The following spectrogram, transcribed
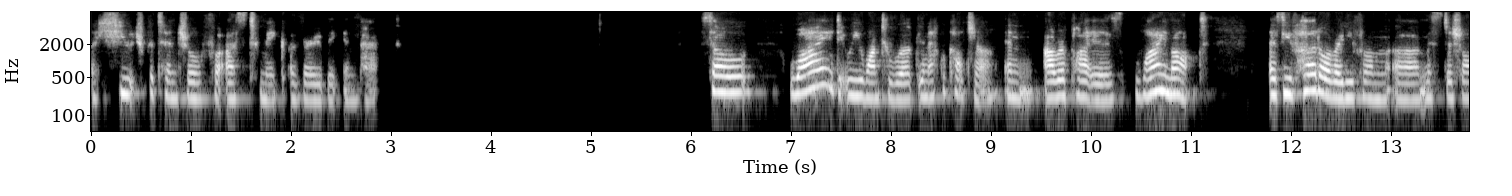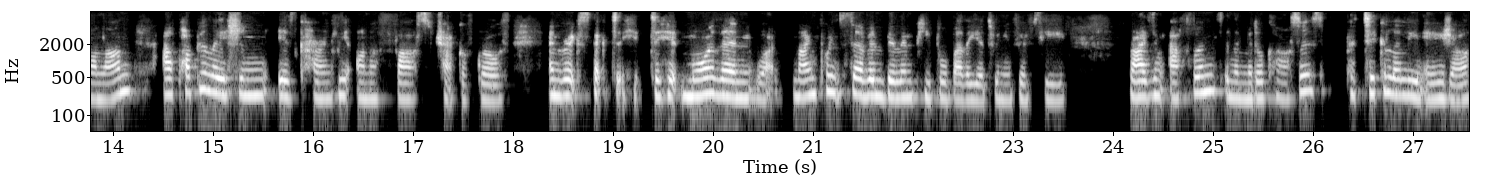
a huge potential for us to make a very big impact. So why did we want to work in aquaculture? And our reply is, why not? As you've heard already from uh, Mr. Sean Lam, our population is currently on a fast track of growth, and we're expected to hit, to hit more than what 9.7 billion people by the year 2050. Rising affluence in the middle classes, particularly in Asia,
